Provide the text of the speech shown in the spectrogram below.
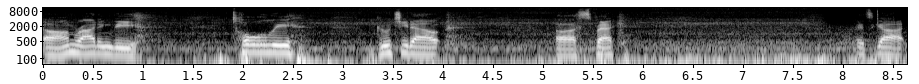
Uh, I'm riding the totally Gucci'd out uh, spec. It's got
